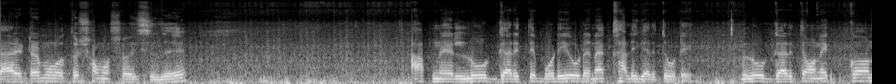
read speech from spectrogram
গাড়িটার মূলত সমস্যা হয়েছে যে আপনার লোড গাড়িতে বডি ওঠে না, খালি গাড়িতে ওঠে। লোড গাড়িতে অনেকক্ষণ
